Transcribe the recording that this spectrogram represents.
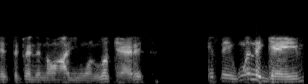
10th, depending on how you want to look at it. If they win the game,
